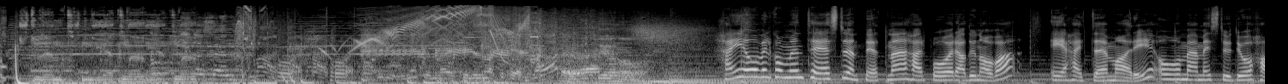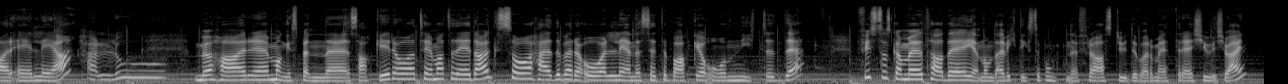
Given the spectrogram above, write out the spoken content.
Studentnyhetene. Hei og velkommen til Studentnyhetene her på Radio Nova. Jeg heter Mari, og med meg i studio har jeg Lea. Hallo. Vi har eh, mange spennende saker og tema til det i dag, så her er det bare å lene seg tilbake og nyte det. Først så skal vi ta det gjennom de viktigste punktene fra Studiebarometeret 2021.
